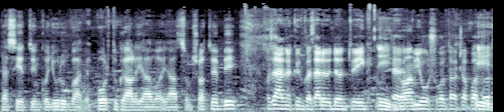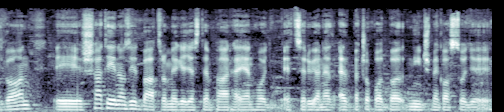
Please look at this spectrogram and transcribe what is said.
beszéltünk, hogy Uruguay vagy Portugáliával játszom, stb. Az elnökünk az elődöntőig Így van. jósolta a csapatot. Így van, és hát én azért bátran megjegyeztem pár helyen, hogy egyszerűen e- ebbe a csapatban nincs meg az, hogy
